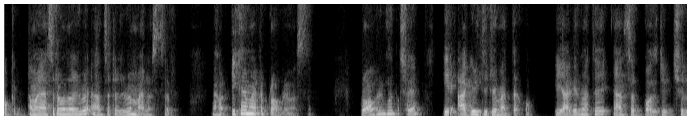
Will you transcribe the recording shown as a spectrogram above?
okay আমার অ্যান্সারটা কত আসবে? অ্যান্সারটা আসবে মাইনাস সেভেন এখন এখানে আমার একটা প্রবলেম আছে। প্রবলেম হচ্ছে, এর আগের দুটো ম্যাথ দেখো। এই আগের ম্যাথে অ্যান্সার পজিটিভ ছিল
